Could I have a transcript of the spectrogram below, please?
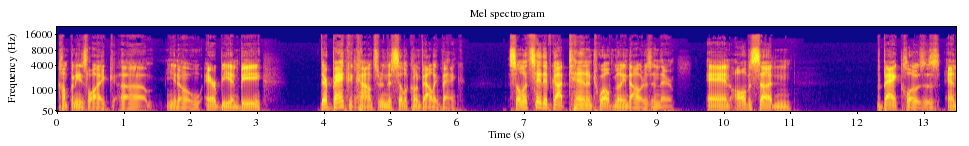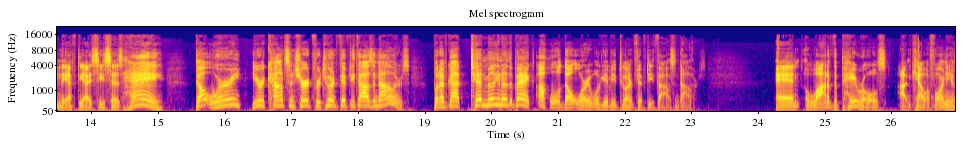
companies like um, you know Airbnb, their bank accounts are in the Silicon Valley Bank. So let's say they've got ten and twelve million dollars in there, and all of a sudden the bank closes and the FDIC says, "Hey, don't worry, your account's insured for two hundred fifty thousand dollars." But I've got ten million in the bank. Oh well, don't worry, we'll give you two hundred fifty thousand dollars. And a lot of the payrolls out in California,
